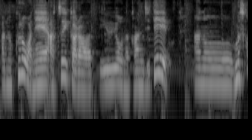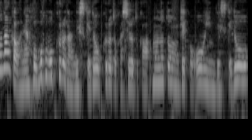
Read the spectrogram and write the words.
あの、黒はね、暑いからっていうような感じで、あの息子なんかはねほぼほぼ黒なんですけど黒とか白とかモノトーン結構多いんですけど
